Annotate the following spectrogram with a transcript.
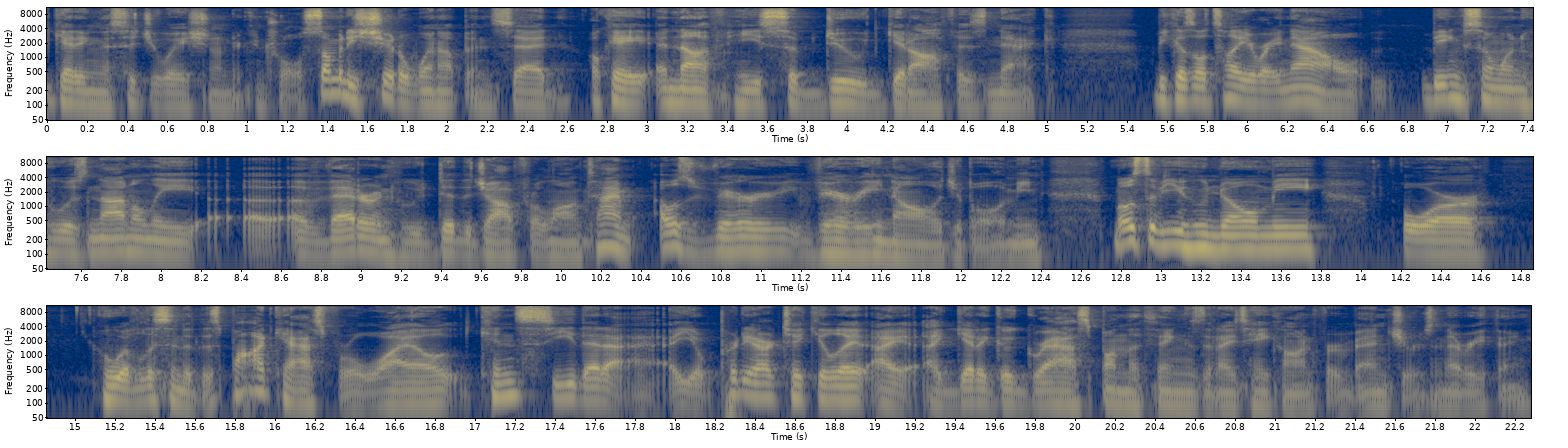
getting the situation under control. Somebody should have went up and said, "Okay, enough. He's subdued. Get off his neck." Because I'll tell you right now, being someone who was not only a, veteran who did the job for a long time, I was very, very knowledgeable. I mean, most of you who know me or who have listened to this podcast for a while can see that I, you know, pretty articulate. I, I get a good grasp on the things that I take on for ventures and everything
